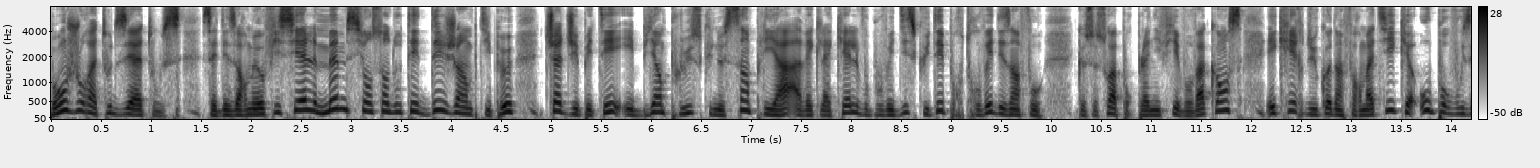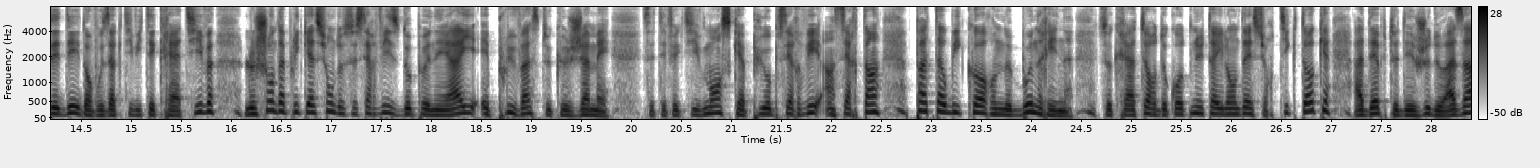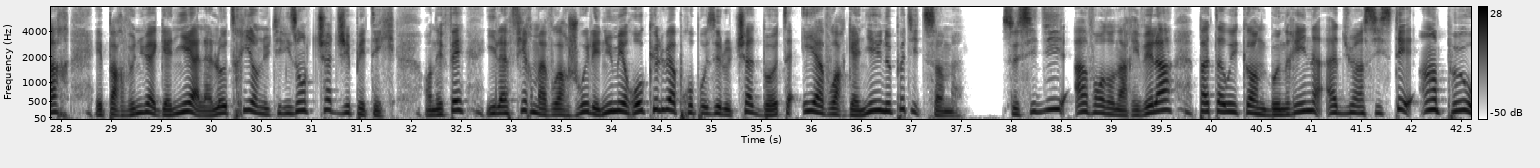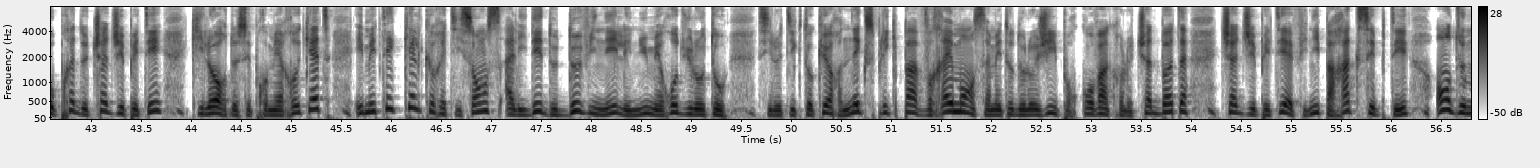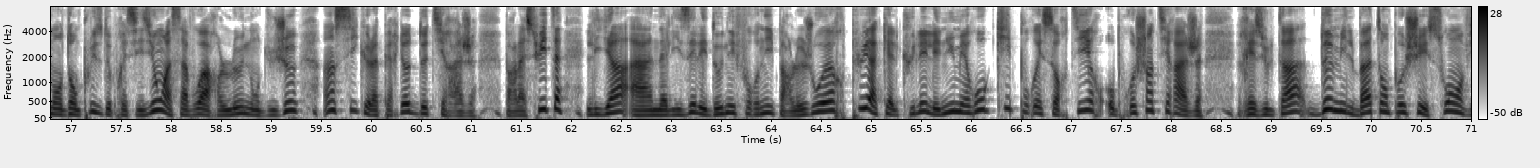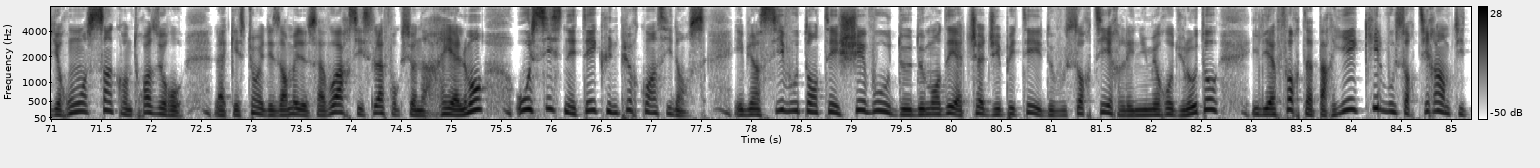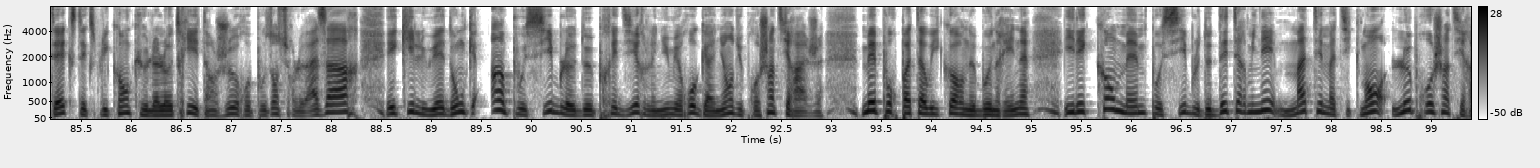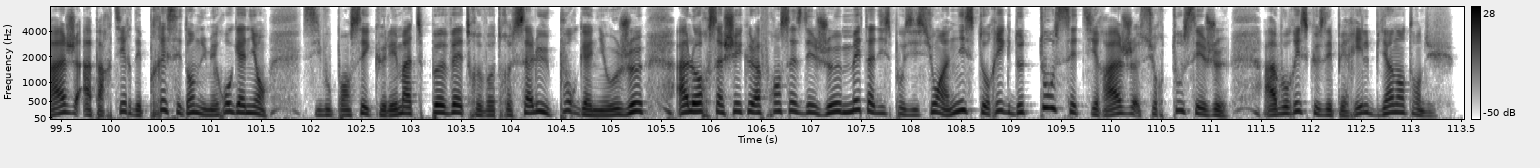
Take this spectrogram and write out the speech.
Bonjour à toutes et à tous. C'est désormais officiel, même si on s'en doutait déjà un petit peu, ChatGPT est bien plus qu'une simple IA avec laquelle vous pouvez discuter pour trouver des infos. Que ce soit pour planifier vos vacances, écrire du code informatique ou pour vous aider dans vos activités créatives, le champ d'application de ce service d'OpenAI est plus vaste que jamais. C'est effectivement ce qu'a pu observer un certain Patawikorn Bonrin. Ce créateur de contenu thaïlandais sur TikTok, adepte des jeux de hasard, est parvenu à gagner à la loterie en utilisant ChatGPT. En effet, il affirme avoir joué les numéros que lui a proposé le chatbot et avoir gagné une petite somme. Ceci dit, avant d'en arriver là, Patawikorn Bonrin a dû insister un peu auprès de ChatGPT qui, lors de ses premières requêtes, émettait quelques réticences à l'idée de deviner les numéros du loto. Si le TikToker n'explique pas vraiment sa méthodologie pour convaincre le chatbot, ChatGPT a fini par accepter en demandant plus de précision, à savoir le nom du jeu ainsi que la période de tirage. Par la suite, l'IA a analysé les données fournies par le joueur puis a calculé les numéros qui pourraient sortir au prochain tirage. Résultat, 2000 bahts empochés, soit environ 53 euros. La question est désormais de savoir si cela fonctionne réellement ou si ce n'était qu'une pure coïncidence. Eh bien, si vous tentez chez vous de demander à ChatGPT de vous sortir les numéros du loto, il y a fort à parier qu'il vous sortira un petit texte expliquant que la loterie est un jeu reposant sur le hasard et qu'il lui est donc impossible de prédire les numéros gagnants du prochain tirage. Mais pour Patawikorn Bonrin, il est quand même possible de déterminer mathématiquement le prochain tirage à partir des précédents numéros gagnants. Si vous pensez que les maths peuvent être votre salut pour gagner au jeu, alors sachez que la Française des Jeux met à disposition un historique de tous ces tirages sur tous ces jeux, à vos risques et périls bien entendu.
